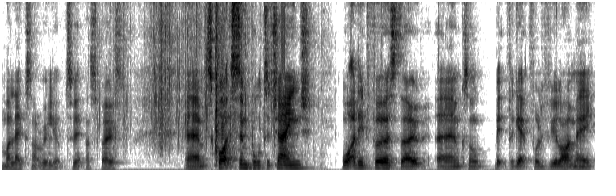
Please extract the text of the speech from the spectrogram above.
my leg's not really up to it, I suppose. Um, it's quite simple to change. What I did first though, because um, I'm a bit forgetful if you're like me,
